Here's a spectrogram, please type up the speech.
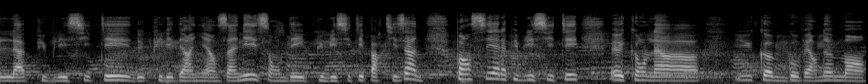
la publicité depuis les dernières années sont des publicités partisanes. Pensez à la publicité euh, qu'on a eue comme gouvernement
